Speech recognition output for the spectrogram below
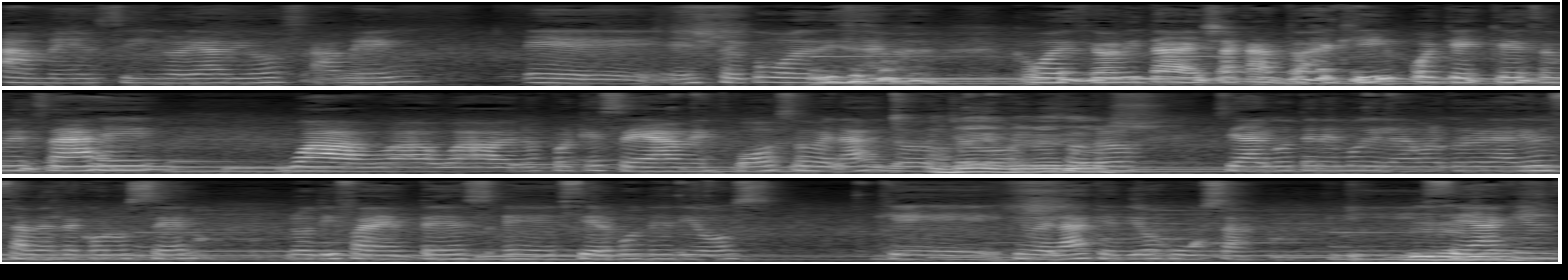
Amén, sí, gloria a Dios, amén. Eh, estoy como dice, como decía ahorita, ella canto aquí, porque es que ese mensaje, wow, wow, wow, no es porque sea mi esposo, ¿verdad? Yo, yo nosotros, si algo tenemos y le damos gloria a Dios, es saber reconocer los diferentes eh, siervos de Dios que, que, ¿verdad? que Dios usa y sea quien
